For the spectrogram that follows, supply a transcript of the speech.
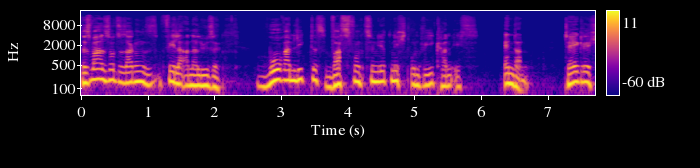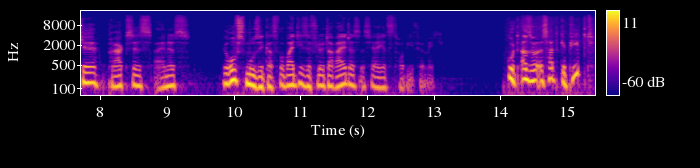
Das war sozusagen Fehleranalyse. Woran liegt es? Was funktioniert nicht? Und wie kann ich es ändern? Tägliche Praxis eines Berufsmusikers. Wobei diese Flöterei, das ist ja jetzt Hobby für mich. Gut, also es hat gepiept.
